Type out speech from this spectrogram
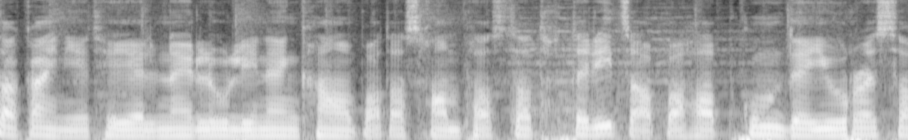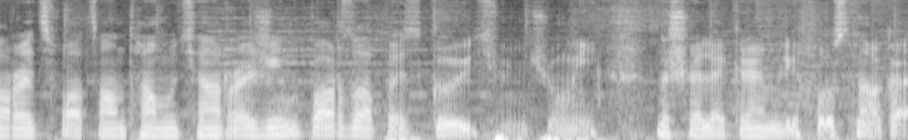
սակայն եթե ելնելու լինենք համապատասխան փաստաթղթերից, ապա հապկում դե յուրե սառեցված անդամության ռեժիմ պարզապես գոյություն չունի, նշել է Կրեմլի խոսնակը։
